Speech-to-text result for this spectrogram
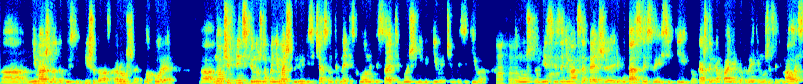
А, неважно, допустим, пишут о вас хорошее, плохое. А, но вообще, в принципе, нужно понимать, что люди сейчас в интернете склонны писать больше негатива, чем позитива. Uh-huh. Потому что если заниматься, опять же, репутацией своей сети, то каждая компания, которая этим уже занималась,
